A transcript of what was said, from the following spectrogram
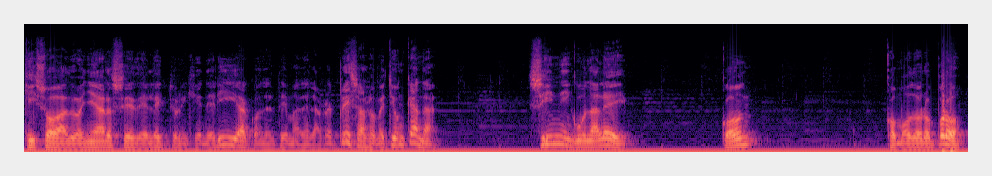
quiso adueñarse de electroingeniería con el tema de las represas, lo metió en cana, sin ninguna ley, con Comodoro Pro,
